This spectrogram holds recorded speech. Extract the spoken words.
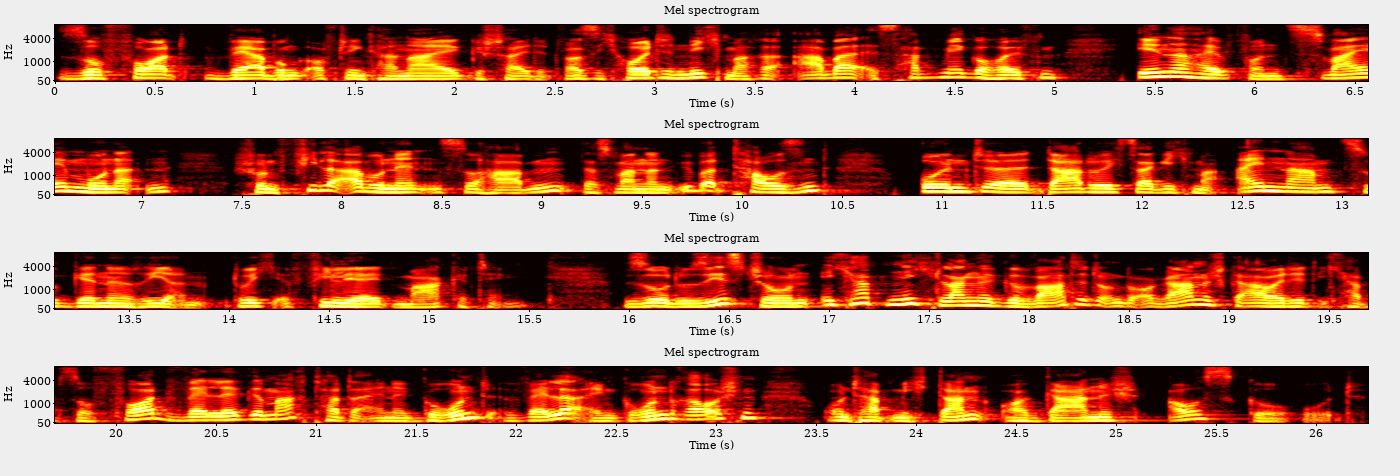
sofort Werbung auf den Kanal geschaltet, was ich heute nicht mache. Aber es hat mir geholfen, innerhalb von zwei Monaten schon viele Abonnenten zu haben. Das waren dann über 1000 und äh, dadurch, sage ich mal, Einnahmen zu generieren durch Affiliate Marketing. So, du siehst schon, ich habe nicht lange gewartet und organisch gearbeitet. Ich habe sofort Welle gemacht, hatte eine Grundwelle, ein Grundrauschen und habe mich dann organisch ausgeruht.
